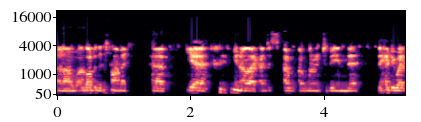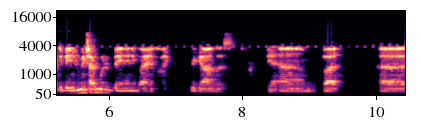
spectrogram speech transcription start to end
Um, oh. A lot of the time, I have, yeah, you know, like I just I, I, wanted to be in the, the heavyweight division, which I would have been anyway, like regardless. Yeah, um, but uh,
